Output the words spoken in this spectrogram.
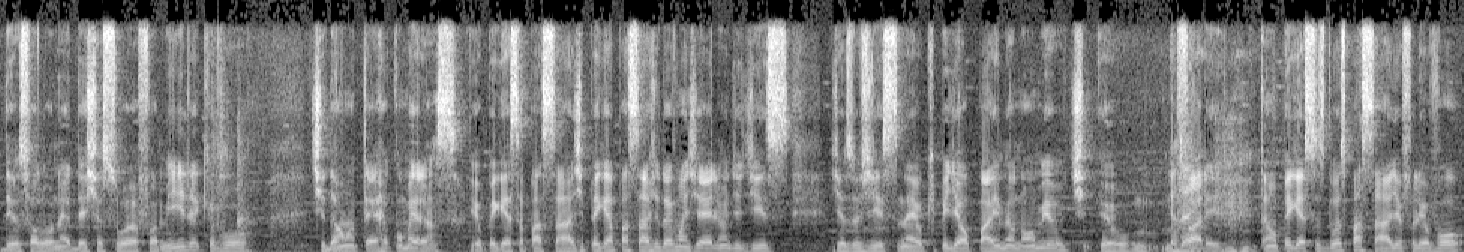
Deus falou, né? Deixa a sua família que eu vou te dar uma terra como herança. Eu peguei essa passagem, peguei a passagem do Evangelho onde diz Jesus disse, né? O que pedir ao Pai em meu nome eu te, eu, eu farei. Uhum. Então eu peguei essas duas passagens, eu falei, eu vou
